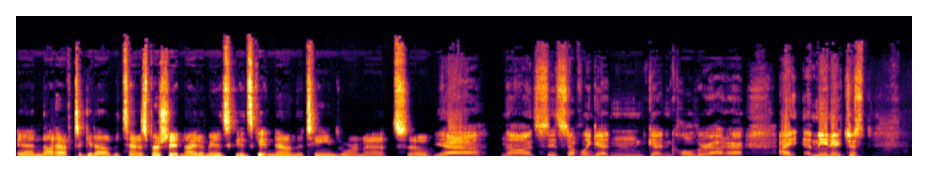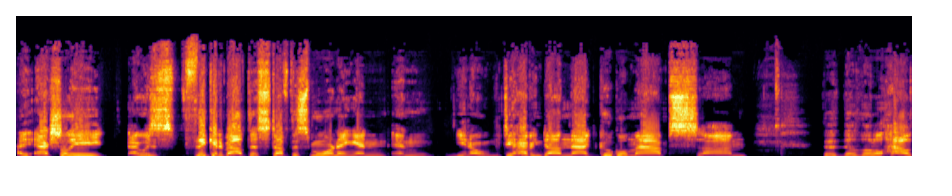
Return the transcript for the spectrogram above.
and not have to get out of the tent, especially at night. I mean, it's it's getting down in the teens where I'm at. So yeah, no, it's it's definitely getting getting colder out here. I I mean, it just I actually I was thinking about this stuff this morning, and and you know, having done that Google Maps, um, the the little how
